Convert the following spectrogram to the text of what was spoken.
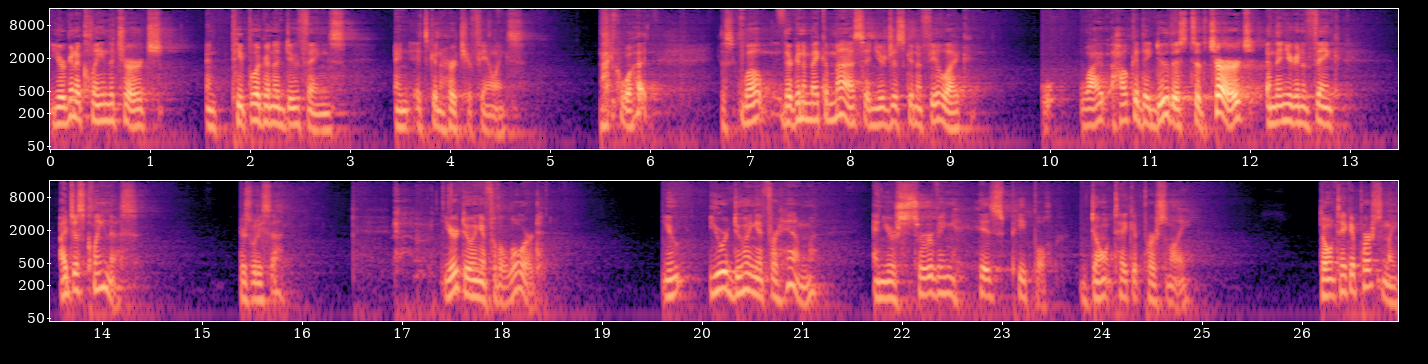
You're going to clean the church and people are going to do things and it's going to hurt your feelings. Like what? well, they're going to make a mess, and you're just going to feel like, why, how could they do this to the church? And then you're going to think, I just cleaned this. Here's what he said You're doing it for the Lord. You, you are doing it for him, and you're serving his people. Don't take it personally. Don't take it personally.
